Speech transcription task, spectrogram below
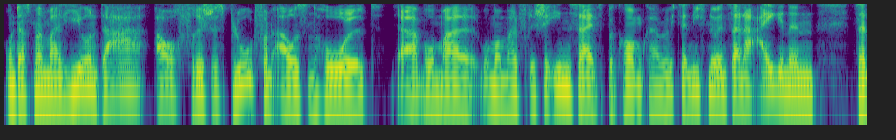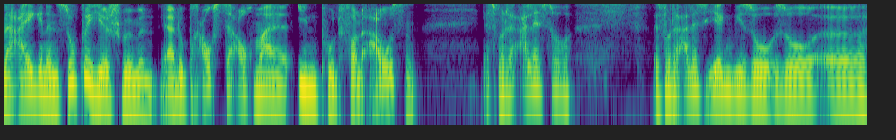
Und dass man mal hier und da auch frisches Blut von außen holt, ja, wo mal, wo man mal frische Insights bekommen kann. Man möchte ja nicht nur in seiner eigenen, seiner eigenen Suppe hier schwimmen. Ja, du brauchst ja auch mal Input von außen. Das wurde alles so, das wurde alles irgendwie so, so, äh,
